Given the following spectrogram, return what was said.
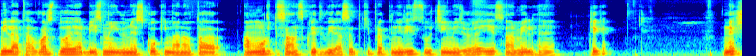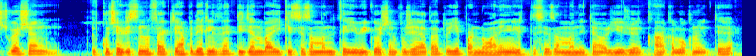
मिला था। वर्ष 2020 में यूनेस्को की मानवता अमूर्त सांस्कृतिक विरासत की प्रतिनिधि सूची में जो है ये शामिल हैं, ठीक है? नेक्स्ट क्वेश्चन कुछ एडिशनल फैक्ट यहाँ पे देख लेते हैं। तीजन बाई किससे संबंधित है, ये भी क्वेश्चन पूछा जाता है। तो ये पंडवानी नृत्य से संबंधित है और ये जो है कहाँ का लोक नृत्य है?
